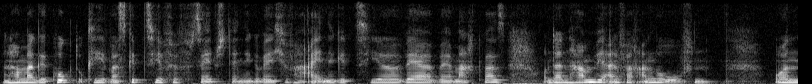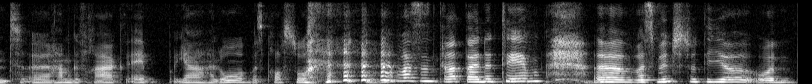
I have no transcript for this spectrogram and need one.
und haben mal geguckt, okay, was gibt es hier für Selbstständige, welche Vereine gibt es hier, wer, wer macht was. Und dann haben wir einfach angerufen und äh, haben gefragt, ey, ja, hallo, was brauchst du? was sind gerade deine Themen? Mhm. Äh, was wünschst du dir? Und,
